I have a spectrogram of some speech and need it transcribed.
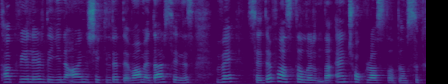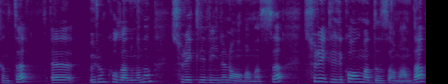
Takviyeleri de yine aynı şekilde devam ederseniz ve sedef hastalarında en çok rastladığım sıkıntı e, ürün kullanımının sürekliliğinin olmaması. Süreklilik olmadığı zaman da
